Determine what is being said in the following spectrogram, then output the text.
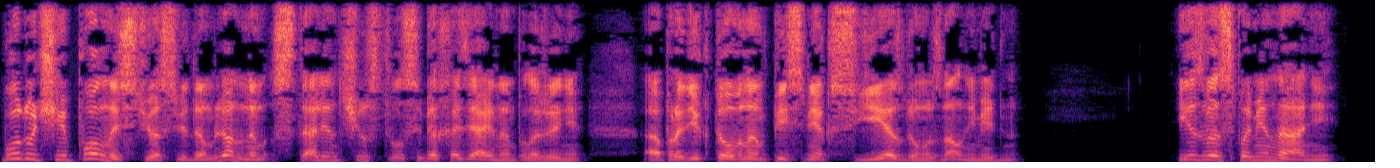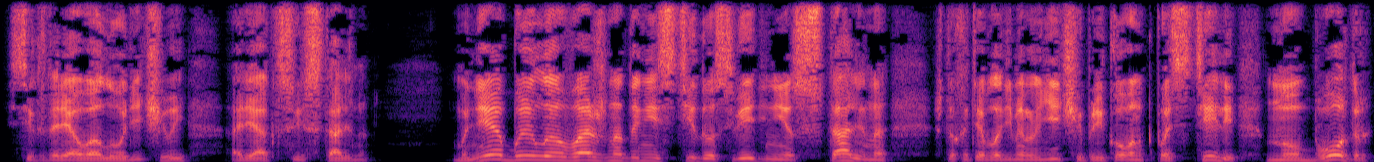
Будучи полностью осведомленным, Сталин чувствовал себя хозяином положения. О продиктованном письме к съезду он узнал немедленно. Из воспоминаний секретаря Володичевой о реакции Сталина. Мне было важно донести до сведения Сталина, что хотя Владимир Ильич и прикован к постели, но бодр,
